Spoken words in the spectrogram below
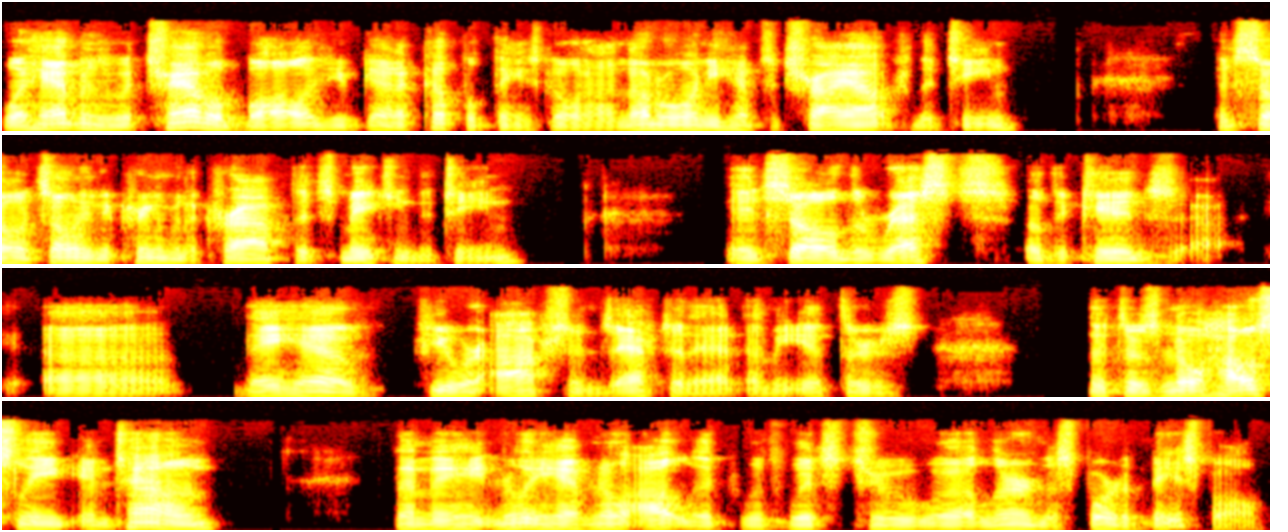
what happens with travel ball is you've got a couple things going on. Number one, you have to try out for the team. And so it's only the cream of the crop that's making the team. And so the rest of the kids, uh, they have fewer options after that. I mean, if there's if there's no house league in town, then they really have no outlet with which to uh, learn the sport of baseball.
